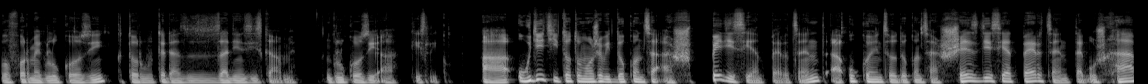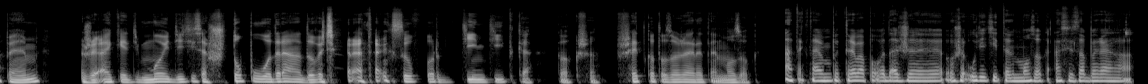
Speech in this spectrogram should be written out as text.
vo forme glukózy, ktorú teda za deň získame. Glukózy a kyslíku. A u detí toto môže byť dokonca až 50% a u kojencov dokonca 60%, tak už chápem, že aj keď moje deti sa štopú od rána do večera, tak sú for tintítka. Kokšo. Všetko to zožere ten mozog. A tak tam treba povedať, že, že u detí ten mozog asi zaberá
